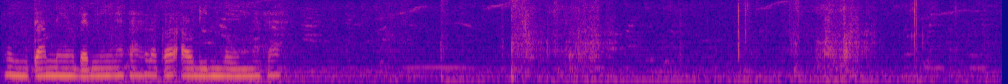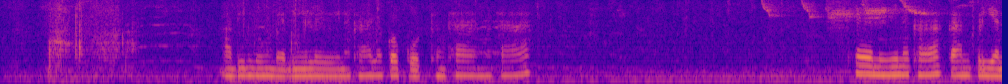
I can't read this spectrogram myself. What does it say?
ให้อยู่ตามแนวแบบนี้นะคะ แล้วก็เอาดินลงนะคะเอาดินลงแบบนี้เลยนะคะ แล้วก็กดข้างๆนะคะ แค่นี้นะคะ การเปลี่ยน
